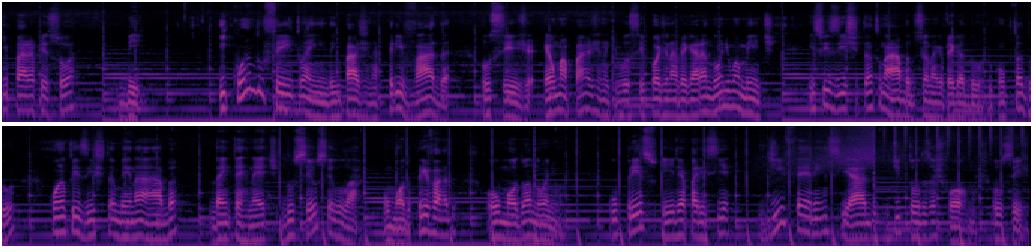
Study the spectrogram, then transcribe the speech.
que para a pessoa B. E quando feito ainda em página privada, ou seja, é uma página que você pode navegar anonimamente isso existe tanto na aba do seu navegador do computador, quanto existe também na aba da internet do seu celular, o modo privado ou modo anônimo. O preço ele aparecia diferenciado de todas as formas, ou seja,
